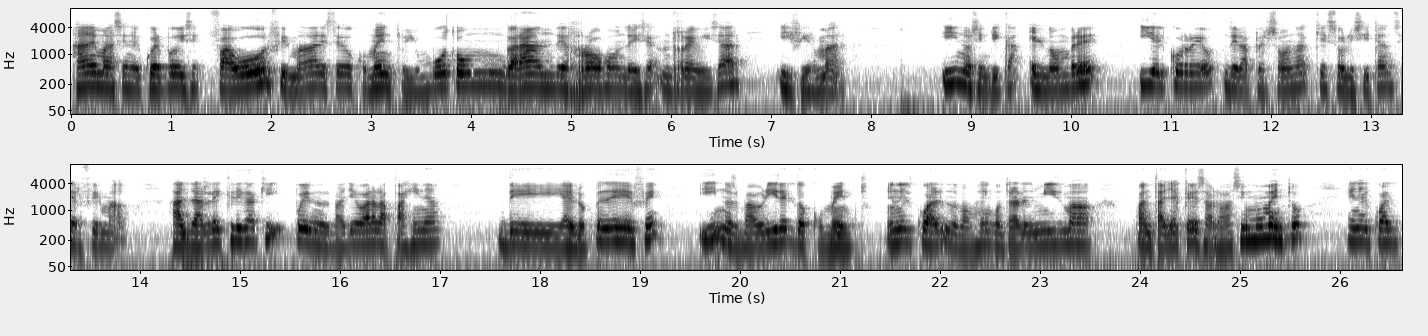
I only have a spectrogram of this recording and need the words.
Además, en el cuerpo dice favor firmar este documento y un botón grande rojo donde dice revisar y firmar. Y nos indica el nombre y el correo de la persona que solicitan ser firmado. Al darle clic aquí, pues nos va a llevar a la página de ILO PDF y nos va a abrir el documento en el cual nos vamos a encontrar la misma pantalla que les hablaba hace un momento en el cual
